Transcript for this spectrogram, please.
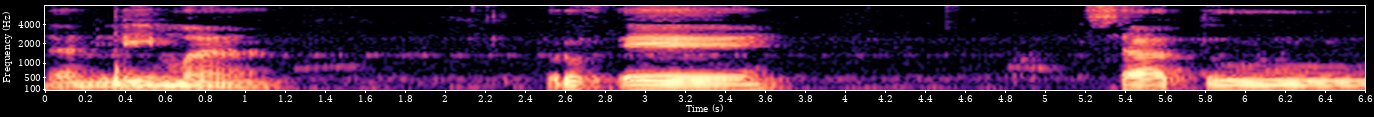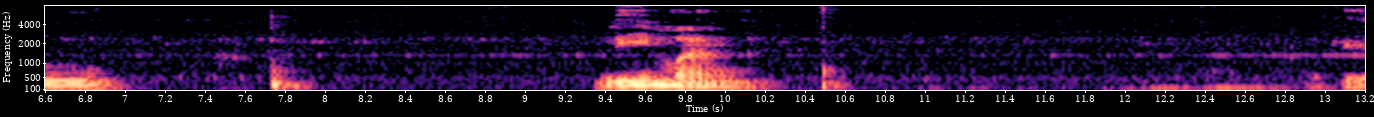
dan lima. Huruf E satu lima. Oke.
